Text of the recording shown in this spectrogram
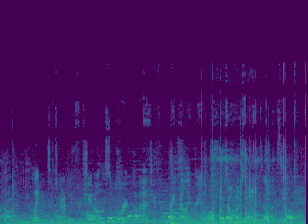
like and subscribe. We appreciate all the support coming at you from Green Valley Ranch. Until next time. Until next time.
